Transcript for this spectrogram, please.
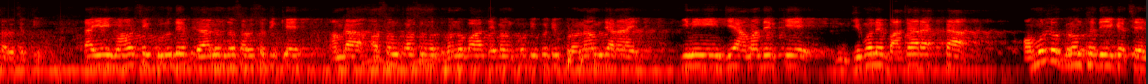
সরস্বতী। তাই এই মহর্ষি গুরুদেব দয়ানন্দ সরস্বতীকে আমরা অসংখ্য অসংখ্য ধন্যবাদ এবং কোটি কোটি প্রণাম জানাই। তিনি যে আমাদেরকে জীবনে বাঁচার একটা অমূল্য গ্রন্থ দিয়ে গেছেন।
